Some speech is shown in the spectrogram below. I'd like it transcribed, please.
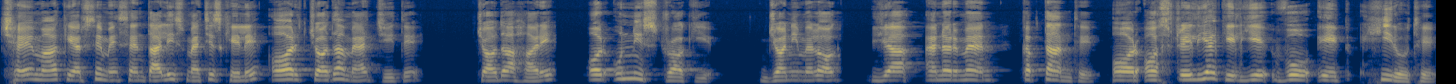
چھ ماہ کے عرصے میں سینتالیس میچز کھیلے اور چودہ میچ جیتے، چودہ ہارے اور انیس ڈرا کیے۔ جانی میلوگ یا اینرمین کپتان تھے اور آسٹریلیا کے لیے وہ ایک ہیرو تھے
